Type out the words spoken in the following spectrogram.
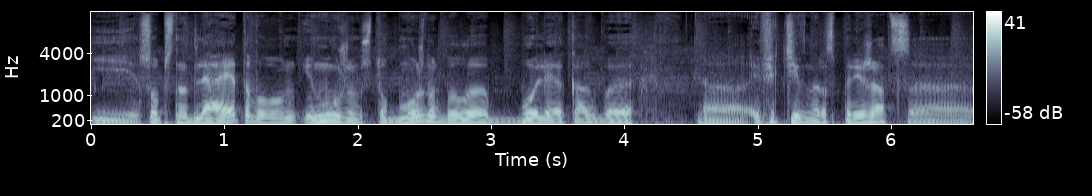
И, собственно, для этого он и нужен, чтобы можно было более, как бы, э, эффективно распоряжаться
